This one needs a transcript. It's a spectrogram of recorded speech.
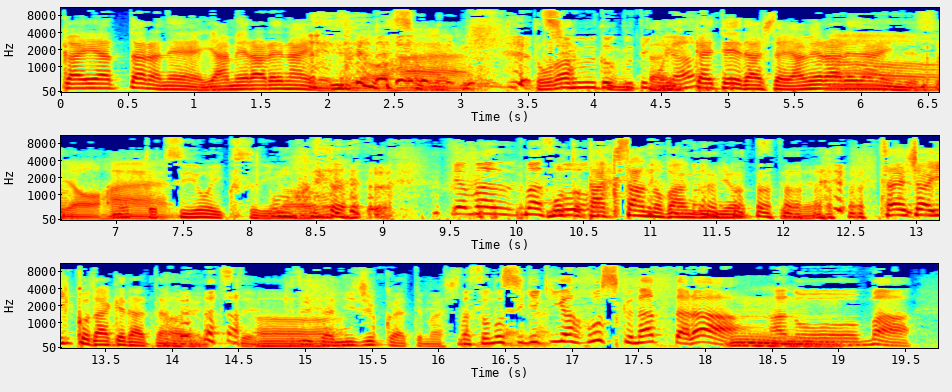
回やったらね、やめられないんですよ。はいドラッグみたいな。もう一回手出したらやめられないんですよ。もはいっと強い薬が。いや、まあ、まあ、もっとたくさんの番組を、つってね。最初は1個だけだったのに、つって。気づいあーたら20個やってました。まあ、その刺激が欲しくなったら、あの、まあ、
